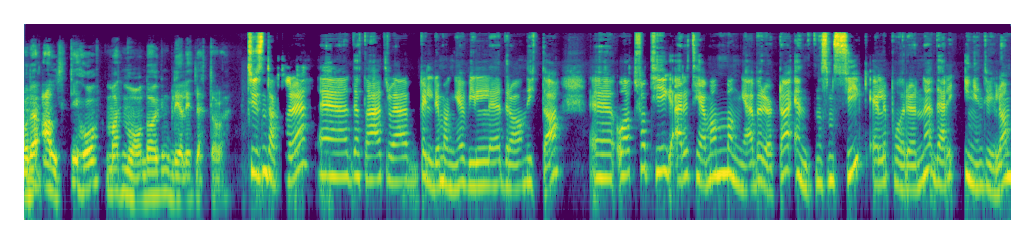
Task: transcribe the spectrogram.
Og det er alltid håp om at morgendagen blir litt lettere. Tusen takk, Tore. Eh, dette her tror jeg veldig mange vil eh, dra nytte av. Eh, og at fatigue er et tema mange er berørt av, enten som syk eller pårørende, det er det ingen tvil om.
